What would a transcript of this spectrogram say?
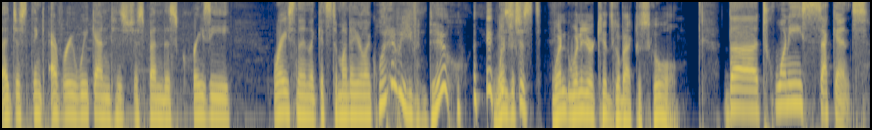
I just think every weekend has just been this crazy race. And then it gets to Monday, you're like, what did we even do? It When's was it- just When when do your kids go back to school? the 22nd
